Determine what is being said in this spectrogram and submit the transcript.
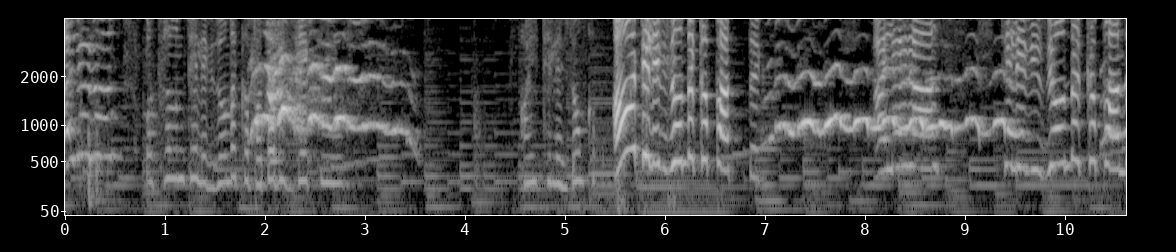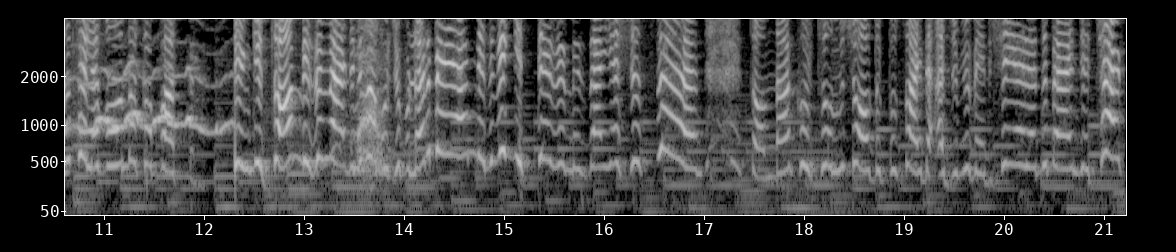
Alaraz. Bakalım televizyonu da kapatabilecek miyiz? Ay televizyon kap... Aa, televizyonu da kapattık. Alaraz. Televizyon da kapandı, telefon da kapattık. Çünkü Tom bizim verdiğimiz abur cuburları beğenmedi ve gitti evimizden yaşasın. Tom'dan kurtulmuş olduk bu sayede acı biber işe yaradı bence çak.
